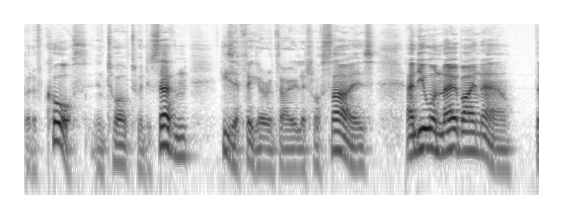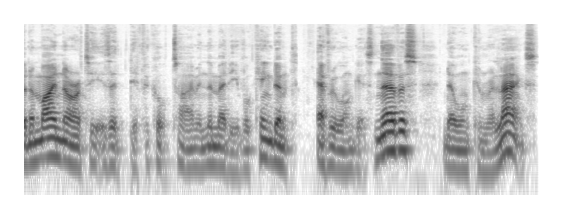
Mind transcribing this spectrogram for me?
But of course, in 1227, he's a figure of very little size, and you will know by now that a minority is a difficult time in the medieval kingdom. Everyone gets nervous, no one can relax,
